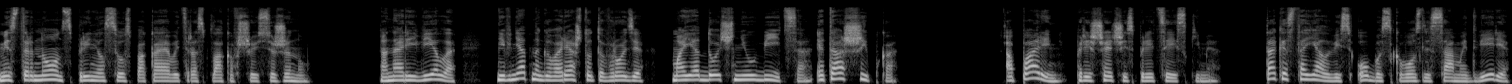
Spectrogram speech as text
Мистер Нонс принялся успокаивать расплакавшуюся жену. Она ревела, невнятно говоря что-то вроде «Моя дочь не убийца, это ошибка». А парень, пришедший с полицейскими, так и стоял весь обыск возле самой двери,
